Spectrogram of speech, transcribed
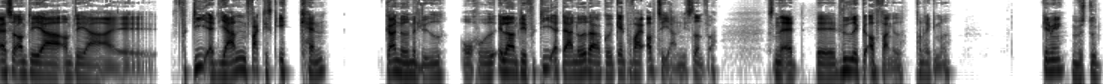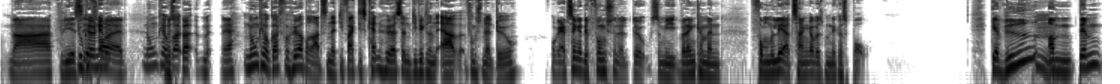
Altså, om det er, om det er øh, fordi, at hjernen faktisk ikke kan gøre noget med lyde overhovedet, eller om det er fordi, at der er noget, der er gået galt på vej op til hjernen i stedet for. Sådan at øh, lyd ikke bliver opfanget på en rigtig måde. Giver det mening? Men hvis du... Nej, fordi jeg, Du kan jeg jo tror, nemlig- at... Nogen kan, jo godt, spørg- med, ja, nogen kan jo godt få høreapparat, sådan at de faktisk kan høre, selvom de i virkeligheden er funktionelt døve. okay, jeg tænker, det er funktionelt døv, som i, hvordan kan man formulere tanker, hvis man ikke har sprog? Kan vide hmm. om dem...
